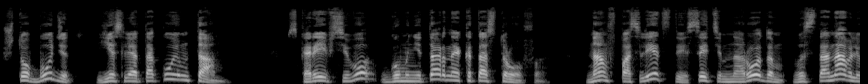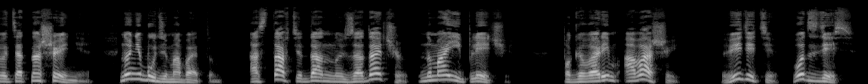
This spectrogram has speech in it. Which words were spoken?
Что будет, если атакуем там? Скорее всего, гуманитарная катастрофа. Нам впоследствии с этим народом восстанавливать отношения, но не будем об этом. Оставьте данную задачу на мои плечи. Поговорим о вашей. Видите, вот здесь.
